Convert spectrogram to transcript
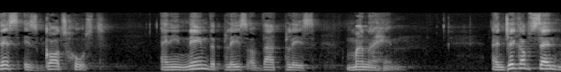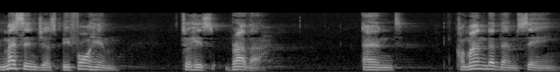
This is God's host. And he named the place of that place Mahanaim. And Jacob sent messengers before him to his brother and commanded them, saying,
